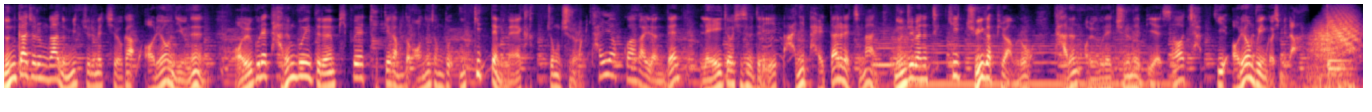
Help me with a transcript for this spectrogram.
눈가주름과 눈밑주름의 치료가 어려운 이유는 얼굴의 다른 부위들은 피부의 두께감도 어느 정도 있기 때문에 각종 주름, 탄력과 관련된 레이저 시술들이 많이 발달을 했지만 눈 주변은 특히 주의가 필요하므로 다른 얼굴의 주름에 비해서 잡기 어려운 부위인 것입니다.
